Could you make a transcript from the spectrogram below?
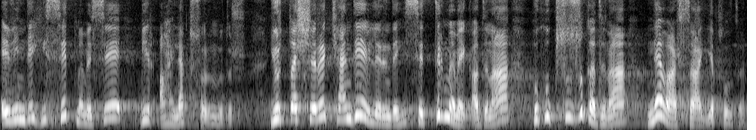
evinde hissetmemesi bir ahlak sorunudur. Yurttaşları kendi evlerinde hissettirmemek adına, hukuksuzluk adına ne varsa yapıldı.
